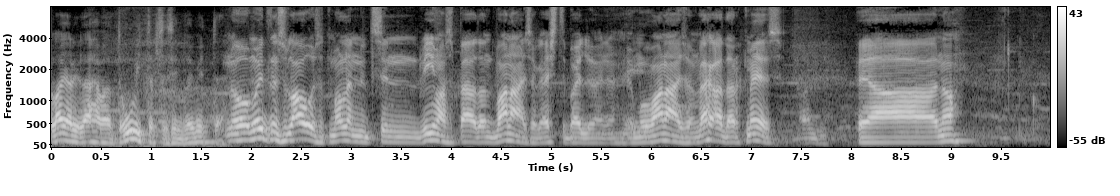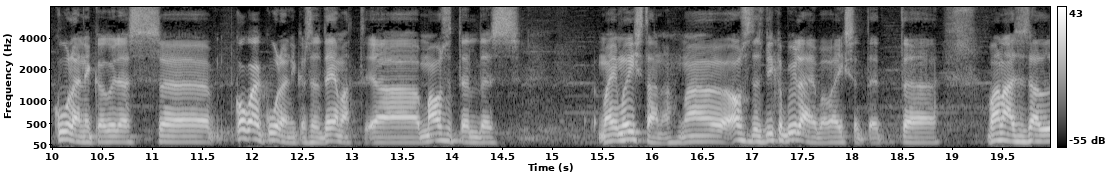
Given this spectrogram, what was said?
laiali lähevad, huvitab see sind või mitte? no ma ütlen sulle ausalt, ma olen nüüd siin viimased päevad olnud vanaisaga hästi palju onju. Ja mu vanaisa on väga tark mees ja noh, kuulen ikka, kuidas, äh, kogu aeg kuulen ikka seda teemat ja ma ausalt öeldes, ma ei mõista, noh, ma ausalt öeldes viskab üle juba vaikselt, et äh, vanaisa seal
